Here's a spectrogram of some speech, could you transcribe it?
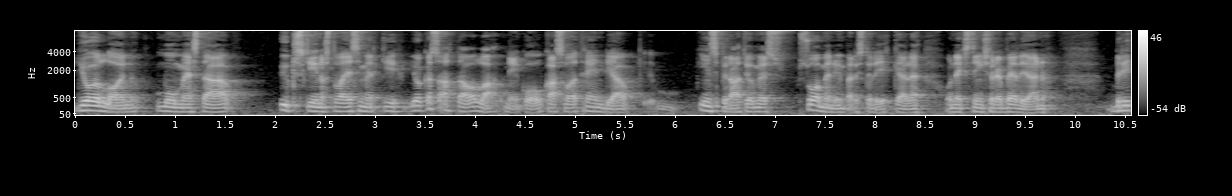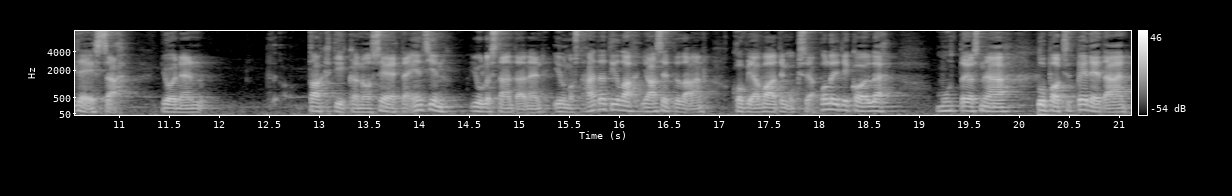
jolloin mun mielestä yksi kiinnostava esimerkki, joka saattaa olla niin kuin kasvava trendi ja inspiraatio myös Suomen ympäristöliikkeelle, on Extinction Rebellion Briteissä, joiden taktiikka on se, että ensin julistetaan tällainen ilmastohätätila ja asetetaan kovia vaatimuksia poliitikoille, mutta jos nämä lupaukset pedetään,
